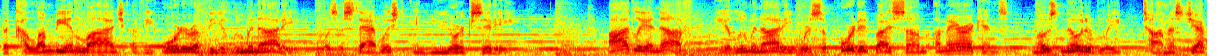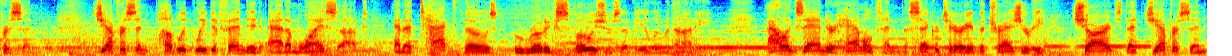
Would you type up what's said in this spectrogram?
the Columbian Lodge of the Order of the Illuminati was established in New York City. Oddly enough, the Illuminati were supported by some Americans, most notably Thomas Jefferson. Jefferson publicly defended Adam Weishaupt and attacked those who wrote exposures of the Illuminati. Alexander Hamilton, the Secretary of the Treasury, charged that Jefferson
